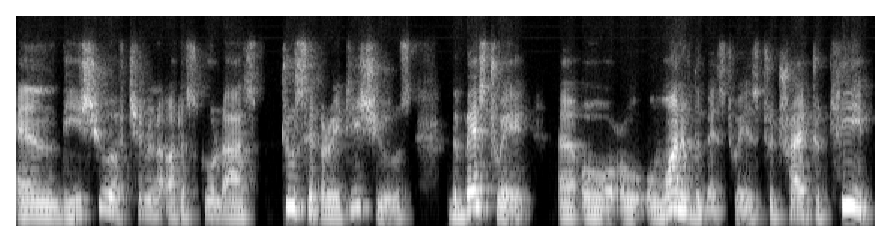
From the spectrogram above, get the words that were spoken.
and the issue of children out of school as two separate issues. The best way, uh, or, or, one of the best ways, to try to keep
